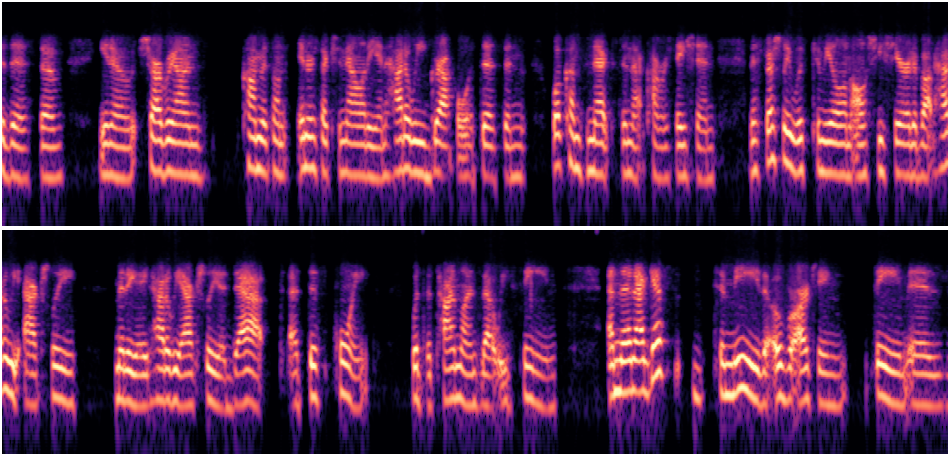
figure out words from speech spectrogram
to this, of, you know, Charbrian's comments on intersectionality and how do we grapple with this and what comes next in that conversation and especially with Camille and all she shared about how do we actually mitigate, how do we actually adapt at this point with the timelines that we've seen. And then I guess to me, the overarching theme is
